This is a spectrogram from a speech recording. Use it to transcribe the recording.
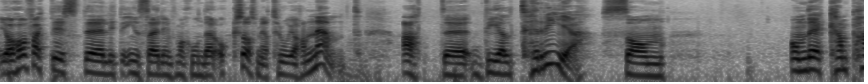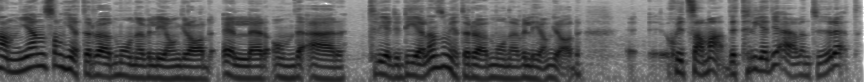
jag har faktiskt eh, lite inside information där också som jag tror jag har nämnt. Att eh, del 3 som... Om det är kampanjen som heter Röd måne över Leongrad eller om det är tredje delen som heter Röd måne över Leongrad. Eh, Skitsamma, det tredje äventyret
